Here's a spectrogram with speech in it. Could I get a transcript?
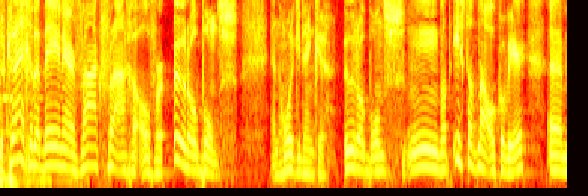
We krijgen bij BNR vaak vragen over eurobonds. En dan hoor ik je denken, eurobonds, mm, wat is dat nou ook alweer? Ehm,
